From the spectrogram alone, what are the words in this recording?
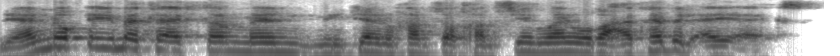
لأنه قيمتها أكثر من 255 وين وضعتها بال AX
